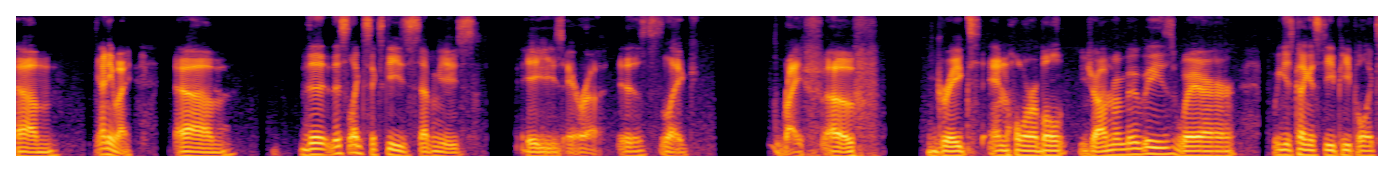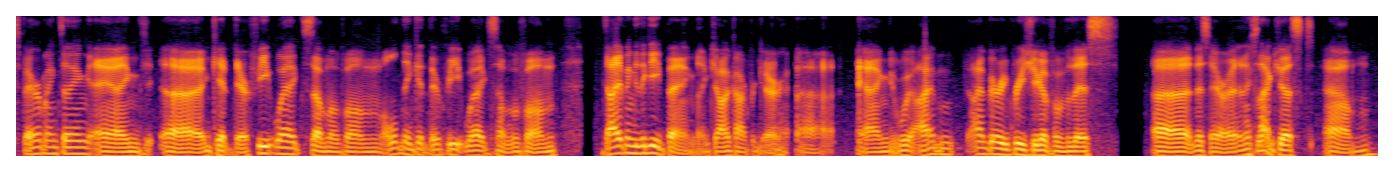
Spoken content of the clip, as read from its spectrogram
um anyway um the this like 60s 70s 80s era is like rife of great and horrible genre movies where we just kind of see people experimenting and uh, get their feet wet. Some of them only get their feet wet. Some of them dive into the deep end, like John Carpenter. Uh, and we, I'm I'm very appreciative of this uh, this era, and it's not just um,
